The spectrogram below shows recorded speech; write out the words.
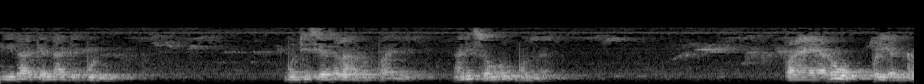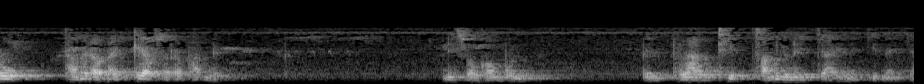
มีได้เป็นได้ด้วยบุญ บุญที่เสียสละลงไปอันนี้สงของบุญแปล แปรูปเปลี่ยนรูปทำให้เราได้แก้วสารพัดหนึ่งนี่สงของบุญ เป็นพลังทิพย์ฝังอยู่ในใจในจิตในใจ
